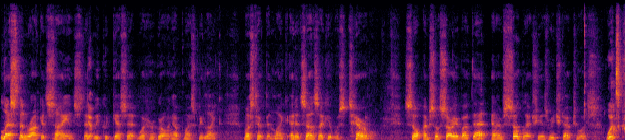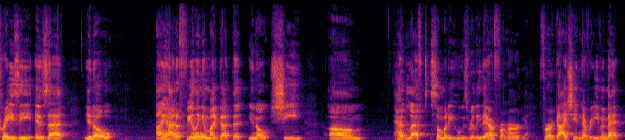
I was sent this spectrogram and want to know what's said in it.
less than rocket science that we could guess at what her growing up must be like, must have been like. And it sounds like it was terrible. So I'm so sorry about that, and I'm so glad she has reached out to us. What's crazy is that, you know, I had a feeling in my gut that, you know, she um, had left somebody who was really there for her Yeah. for a guy she had never even met,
